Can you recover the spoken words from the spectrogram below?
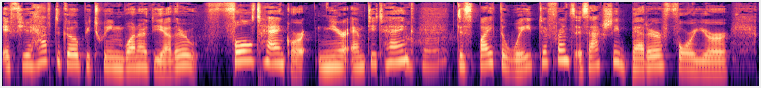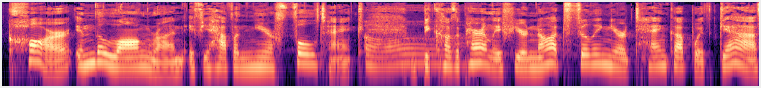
if you have to go between one or the other, full tank or near empty tank, Uh-huh. despite the weight difference, is actually better for your car in the long run if you have a near full tank. Oh. Because apparently, if you're not filling your tank up with gas,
